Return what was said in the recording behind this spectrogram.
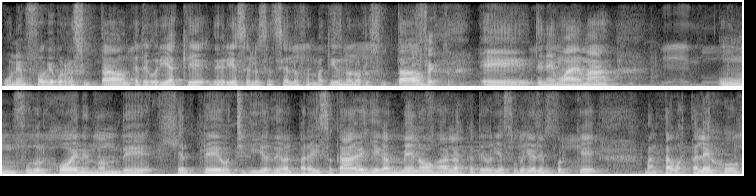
un enfoque por resultados en categorías que debería ser lo esencial, lo formativo y no los resultados. Perfecto. Eh, tenemos además un fútbol joven en donde gente o chiquillos de Valparaíso cada vez llegan menos a las categorías superiores porque Mantagua está lejos,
